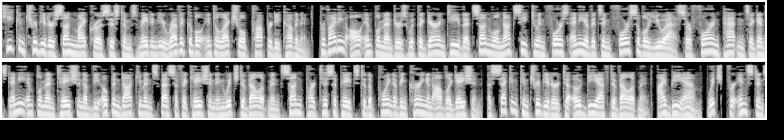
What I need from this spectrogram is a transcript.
Key contributor Sun Microsystems made an irrevocable intellectual property covenant, providing all implementers with the guarantee that Sun will not seek to enforce any of its enforceable U.S. or foreign patents against any implementation of the Open Document Specification in which development Sun participates to the point of incurring an obligation. A second contributor to ODF development, IBM, which, for instance,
